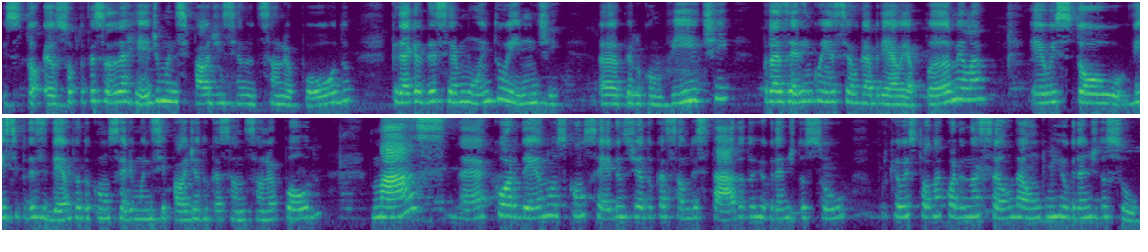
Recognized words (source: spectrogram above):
estou, eu sou professora da Rede Municipal de Ensino de São Leopoldo. Queria agradecer muito o Indy uh, pelo convite. Prazer em conhecer o Gabriel e a Pamela. Eu estou vice-presidenta do Conselho Municipal de Educação de São Leopoldo, mas né, coordeno os conselhos de educação do Estado do Rio Grande do Sul porque eu estou na coordenação da UNCM Rio Grande do Sul.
